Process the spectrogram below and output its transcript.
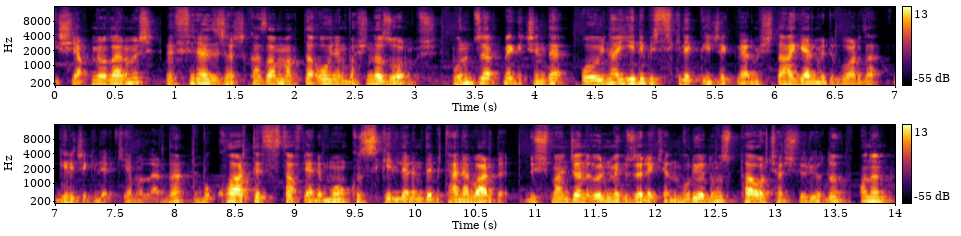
iş yapmıyorlarmış ve frenzy charge kazanmak da oyunun başında zormuş. Bunu düzeltmek için de oyuna yeni bir skill ekleyeceklermiş. Daha gelmedi bu arada. Gelecek ileriki yamalarda. Bu quarter staff yani Monk'un skill'lerinde bir tane vardı. Düşman canı ölmek üzereyken vuruyordunuz power charge veriyordu. Onun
